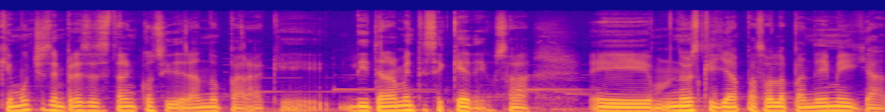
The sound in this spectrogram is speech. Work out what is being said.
que muchas empresas están considerando para que literalmente se quede. O sea, eh, no es que ya pasó la pandemia y ya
